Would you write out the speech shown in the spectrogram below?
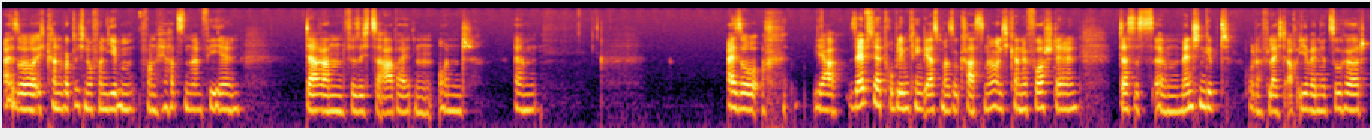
Also ich kann wirklich nur von jedem von Herzen empfehlen, daran für sich zu arbeiten. Und ähm, also ja, Selbstwertproblem klingt erstmal so krass, ne? Und ich kann mir vorstellen, dass es ähm, Menschen gibt, oder vielleicht auch ihr, wenn ihr zuhört,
